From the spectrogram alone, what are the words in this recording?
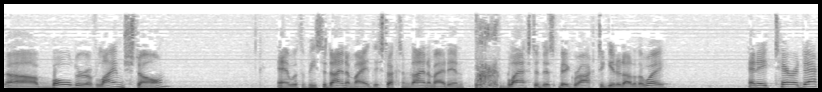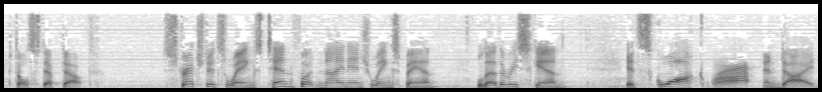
uh, boulder of limestone, and with a piece of dynamite, they stuck some dynamite in, blasted this big rock to get it out of the way, and a pterodactyl stepped out, stretched its wings, 10 foot 9 inch wingspan, leathery skin, it squawked and died.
